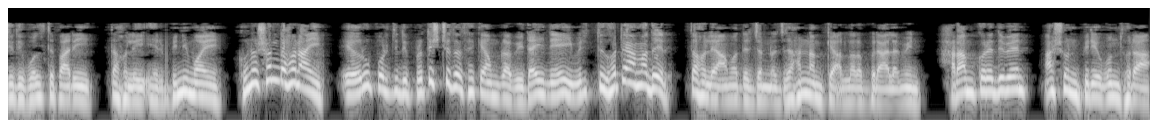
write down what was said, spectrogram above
যদি বলতে পারি, তাহলে এর বিনিময়ে কোনো সন্দেহ নাই। এর উপর যদি প্রতিষ্ঠিত থেকে আমরা বিদায় নেই, মৃত্যু ঘটে আমাদের, তাহলে আমাদের জন্য জাহান্নামকে আল্লাহ রব আলমিন হারাম করে দিবেন। আসুন প্রিয় বন্ধুরা,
